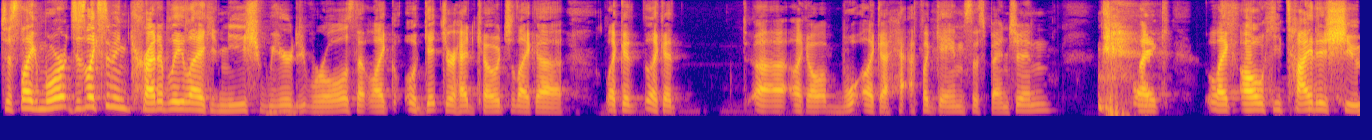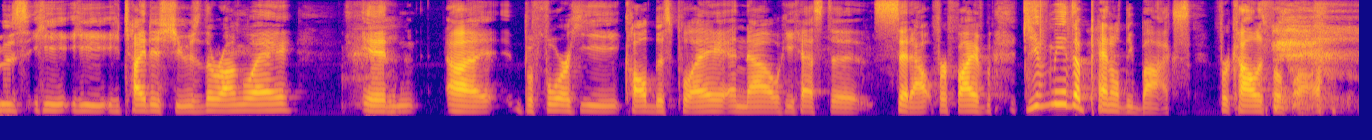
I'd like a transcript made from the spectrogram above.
Just like more, just like some incredibly like niche, weird rules that like will get your head coach like a like a like a uh, like a like a half a game suspension. like like oh he tied his shoes he he he tied his shoes the wrong way in uh before he called this play and now he has to sit out for five give me the penalty box for college football I mean, the,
